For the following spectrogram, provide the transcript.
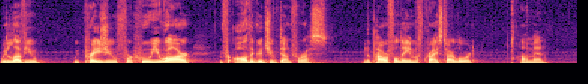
We love you. We praise you for who you are and for all the good you've done for us. In the powerful name of Christ our Lord. Amen.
